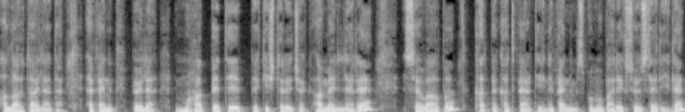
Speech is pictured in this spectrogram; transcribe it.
allah Teala da efendim böyle muhabbeti pekiştirecek amellere sevabı kat be kat verdiğini Efendimiz bu mübarek sözleriyle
